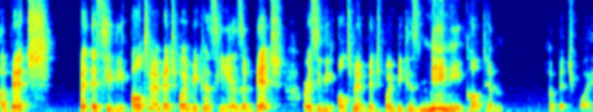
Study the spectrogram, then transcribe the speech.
a bitch, but is he the ultimate bitch boy because he is a bitch? Or is he the ultimate bitch boy because Nini called him a bitch boy?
